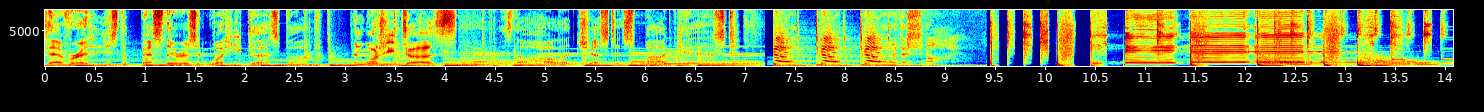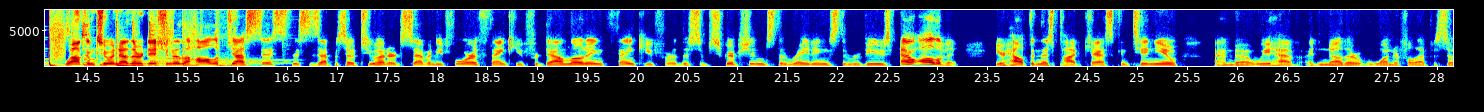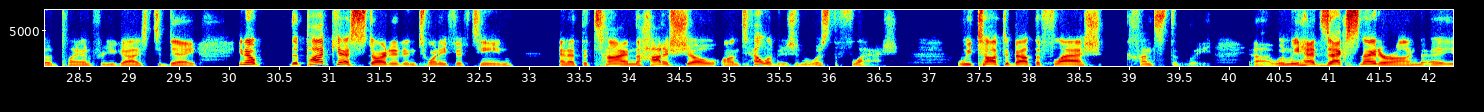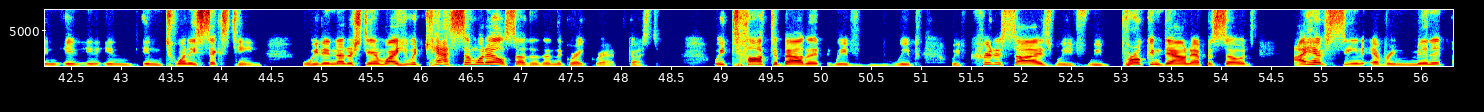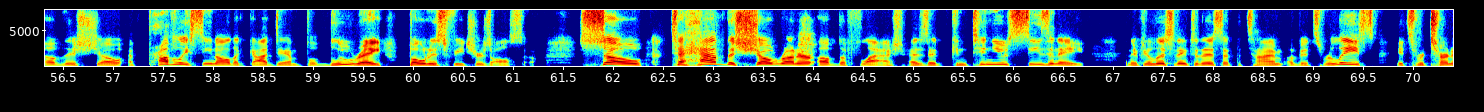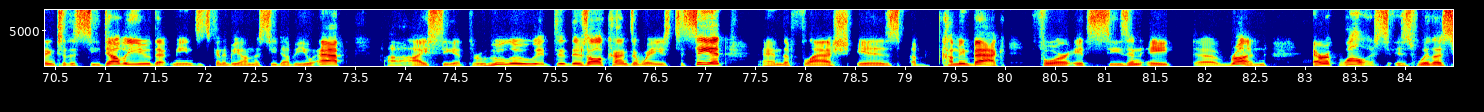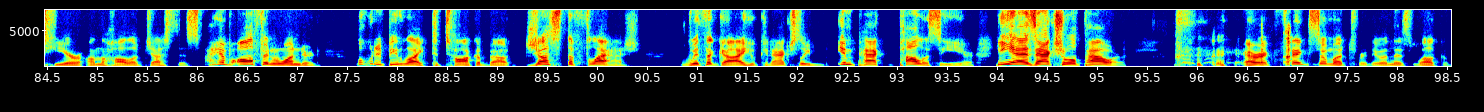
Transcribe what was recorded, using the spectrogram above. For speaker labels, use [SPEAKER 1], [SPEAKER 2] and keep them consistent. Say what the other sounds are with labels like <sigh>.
[SPEAKER 1] Seth Everett is the best there is at what he does, bub. And what he does is the Hall of Justice podcast.
[SPEAKER 2] Go, go, go with a smile.
[SPEAKER 3] Welcome to another edition of the Hall of Justice. This is episode 274. Thank you for downloading. Thank you for the subscriptions, the ratings, the reviews, all of it. You're helping this podcast continue. And uh, we have another wonderful episode planned for you guys today. You know, the podcast started in 2015. And at the time, the hottest show on television was The Flash. We talked about The Flash constantly. Uh, when we had Zack Snyder on uh, in, in, in, in 2016, we didn't understand why he would cast someone else other than the great Grant Gustin. We talked about it. We've we've we've criticized. We've we've broken down episodes. I have seen every minute of this show. I've probably seen all the goddamn Blu-ray bonus features also. So to have the showrunner of the Flash as it continues season eight and if you're listening to this at the time of its release, it's returning to the CW. That means it's going to be on the CW app. Uh, I see it through Hulu. It, there's all kinds of ways to see it. And The Flash is uh, coming back for its season eight uh, run. Eric Wallace is with us here on the Hall of Justice. I have often wondered what would it be like to talk about just The Flash with a guy who can actually impact policy here? He has actual power. <laughs> Eric, <laughs> thanks so much for doing this. Welcome.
